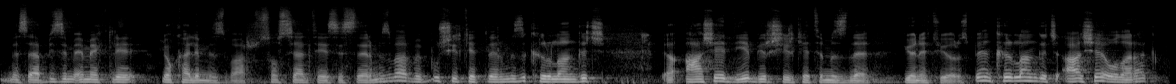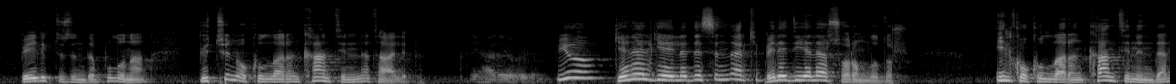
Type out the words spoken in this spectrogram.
Mesela bizim emekli lokalimiz var, sosyal tesislerimiz var ve bu şirketlerimizi Kırlangıç AŞ diye bir şirketimizle yönetiyoruz. Ben Kırlangıç AŞ olarak Beylikdüzü'nde bulunan bütün okulların kantinine talibim. İhale yoluyla. Yok, genelgeyle desinler ki belediyeler sorumludur. İlkokulların kantininden,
